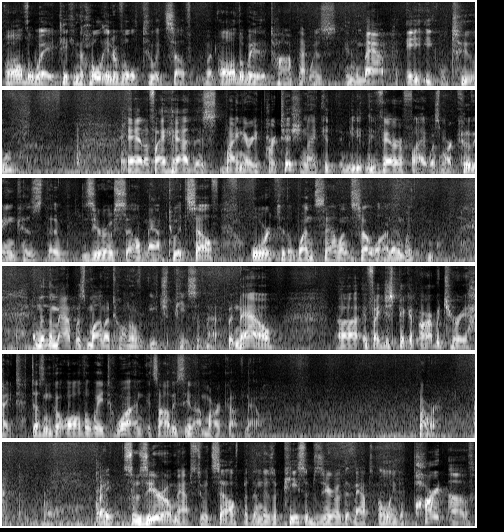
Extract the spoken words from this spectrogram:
all the way, taking the whole interval to itself, went all the way to the top. That was in the map, a equal 2. And if I had this binary partition, I could immediately verify it was Markovian because the zero cell mapped to itself or to the one cell and so on. And, with, and then the map was monotone over each piece of that. But now, uh, if I just pick an arbitrary height, doesn't go all the way to one, it's obviously not Markov now. Bummer. Right? So zero maps to itself, but then there's a piece of zero that maps only to part of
